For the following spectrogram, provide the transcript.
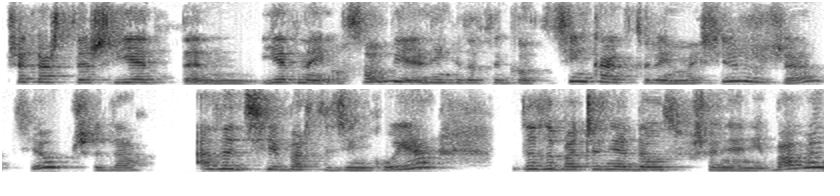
przekaż też jeden, jednej osobie link do tego odcinka, który myślisz, że się przyda. A za dzisiaj bardzo dziękuję. Do zobaczenia, do usłyszenia niebawem.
